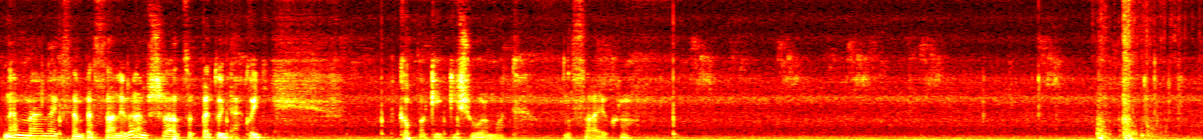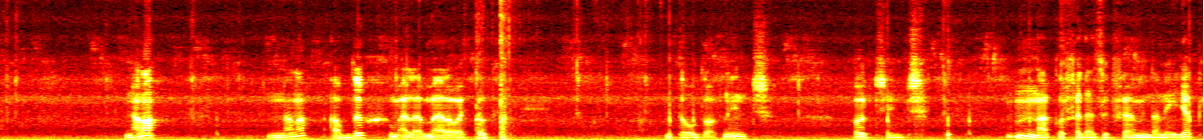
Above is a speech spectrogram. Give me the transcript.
Nem mernek szembeszállni velem, srácok, mert tudják, hogy kapnak egy kis ormat a szájukra. Na na? Na na? Abduh, merre, merre vagytok? Itt oldalt nincs. Hogy sincs. Na, akkor fedezzük fel mind a négyet.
